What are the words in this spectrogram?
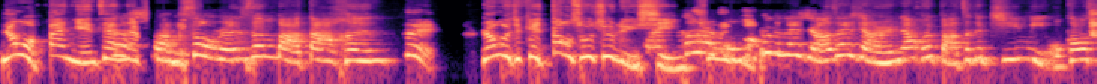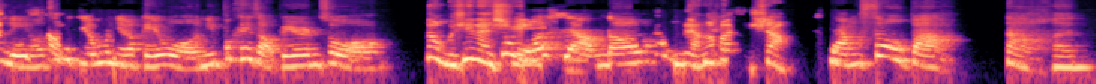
然后我半年在那享受人生吧，大亨。对，然后我就可以到处去旅行。我们不能再讲，再讲人家会把这个机密。我告诉你哦，这个节目你要给我，你不可以找别人做哦。那我们现在学。我想的哦。我们两个一起上，享受吧。大亨，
